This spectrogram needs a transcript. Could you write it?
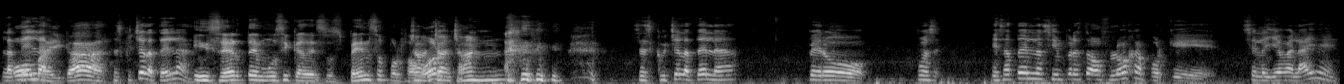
la Oh tela. my god. Se escucha la tela. Inserte música de suspenso, por Chan, favor. chan, chan. Se escucha la tela, pero pues esa tela siempre ha estado floja porque se le lleva el aire.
